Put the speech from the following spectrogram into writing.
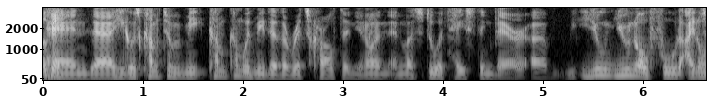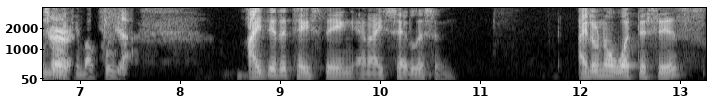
Okay. And uh, he goes, "Come to me, come come with me to the Ritz Carlton, you know, and, and let's do a tasting there. Uh, you you know food. I don't know anything about food. Yeah. I did a tasting, and I said, listen, I don't know what this is,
